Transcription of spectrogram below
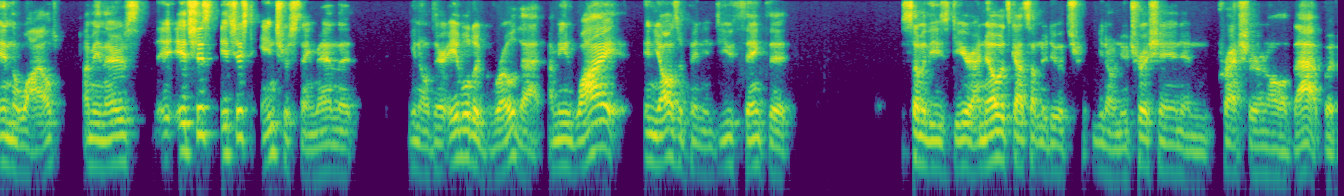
in the wild. I mean, there's it's just it's just interesting, man, that you know they're able to grow that. I mean, why, in y'all's opinion, do you think that some of these deer? I know it's got something to do with you know nutrition and pressure and all of that, but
